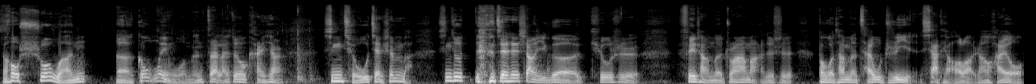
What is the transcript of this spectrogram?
然后说完呃 g o w i n 我们再来最后看一下星球健身吧。星球 健身上一个 Q 是非常的 drama，就是包括他们财务指引下调了，然后还有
